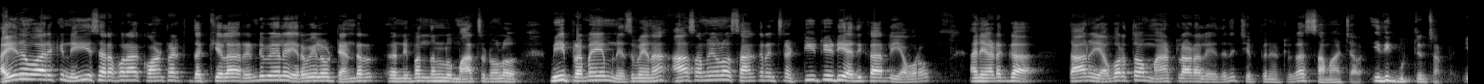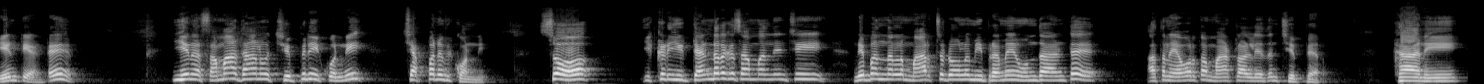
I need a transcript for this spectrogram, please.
అయిన వారికి నెయ్యి సరఫరా కాంట్రాక్ట్ దక్కేలా రెండు వేల ఇరవైలో టెండర్ నిబంధనలు మార్చడంలో మీ ప్రమేయం నిజమేనా? ఆ సమయంలో సహకరించిన టీటీడీ అధికారులు ఎవరో? అని అడగ్గా తాను ఎవరితో మాట్లాడలేదని చెప్పినట్లుగా సమాచారం. ఇది గుర్తించండి. ఏంటి అంటే ఈయన సమాధానం చెప్పినవి కొన్ని చెప్పనివి కొన్ని. సో ఇక్కడ ఈ టెండర్కి సంబంధించి నిబంధనలు మార్చడంలో మీ ప్రమేయం ఉందా అంటే అతను ఎవరితో మాట్లాడలేదని చెప్పారు. కానీ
